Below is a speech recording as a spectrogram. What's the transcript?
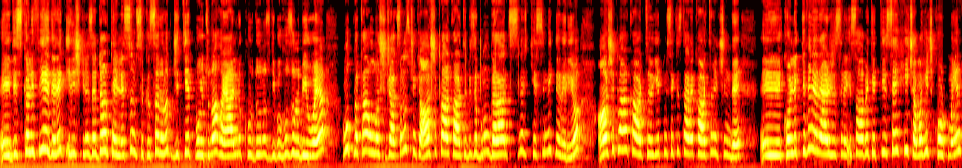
e, diskalifiye ederek ilişkinize dört elle sımsıkı sarılıp ciddiyet boyutuna hayalini kurduğunuz gibi huzurlu bir yuvaya mutlaka ulaşacaksınız. Çünkü aşıklar kartı bize bunun garantisini kesinlikle veriyor. Aşıklar kartı 78 tane kartın içinde e, kolektifin enerjisine isabet ettiyse hiç ama hiç korkmayın.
